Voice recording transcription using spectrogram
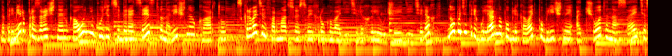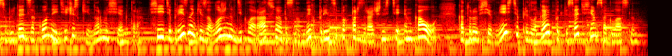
Например, прозрачная НКО не будет собирать средства на личную карту, скрывать информацию о своих руководителях или учредителях, но будет регулярно публиковать публичные отчеты на сайте, соблюдать законы и этические нормы сектора. Все эти признаки заложены в Декларацию об основных принципах прозрачности НКО, которую все вместе предлагают подписать всем согласным.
